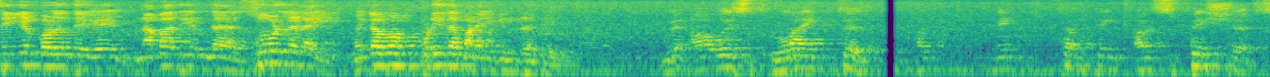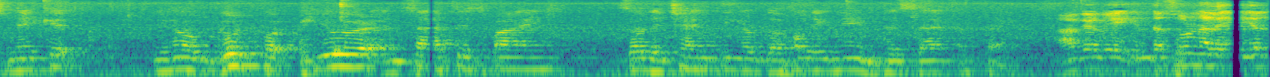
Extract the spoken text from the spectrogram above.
செய்யும் பொழுது நமது இந்த சூழ்நிலை மிகவும் புனிதமடைகின்றது We always like to make something auspicious, make it, you know, good for pure and satisfying. So the chanting of the holy name has that effect. ஆகவே இந்த சூழ்நிலையில்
